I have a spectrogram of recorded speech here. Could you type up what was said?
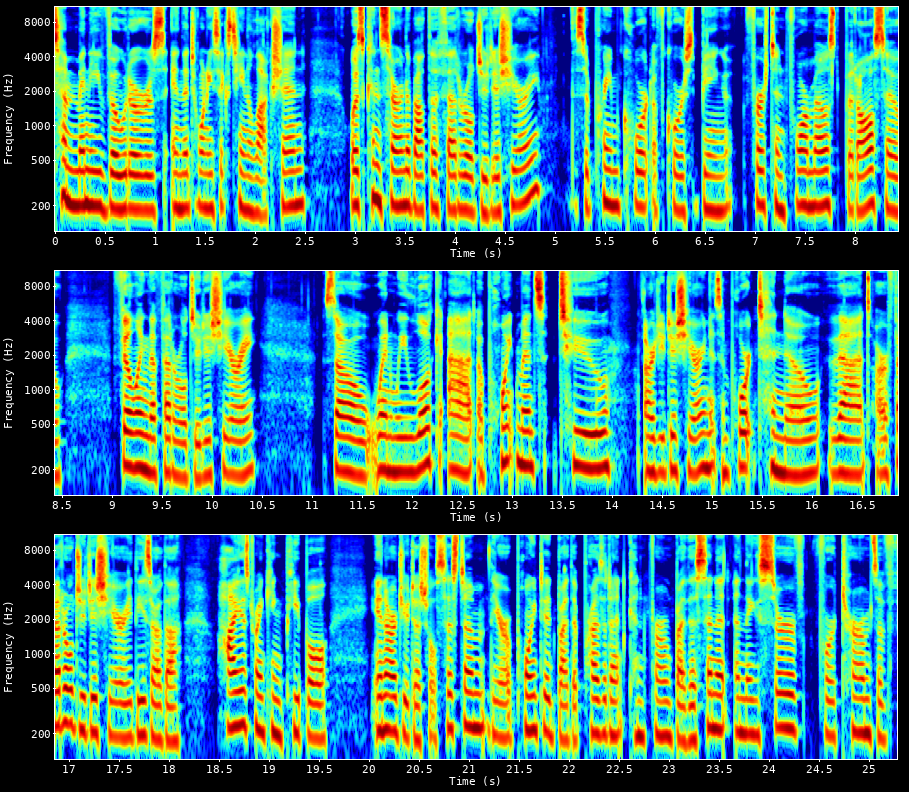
to many voters in the 2016 election was concern about the federal judiciary, the Supreme Court, of course, being first and foremost, but also filling the federal judiciary. So when we look at appointments to our judiciary, and it's important to know that our federal judiciary, these are the highest ranking people in our judicial system. They are appointed by the president, confirmed by the Senate, and they serve for terms of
